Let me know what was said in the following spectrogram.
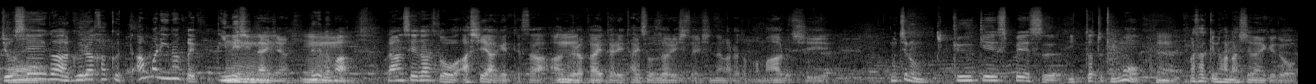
女性があぐらかくってあんまりなんかイメージないじゃん、うん。だけどまあ男性だと足上げてさあぐらかいたり体操座りしたりしながらとかもあるしもちろん休憩スペース行った時も、うん。まあ、さっきの話じゃないけど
